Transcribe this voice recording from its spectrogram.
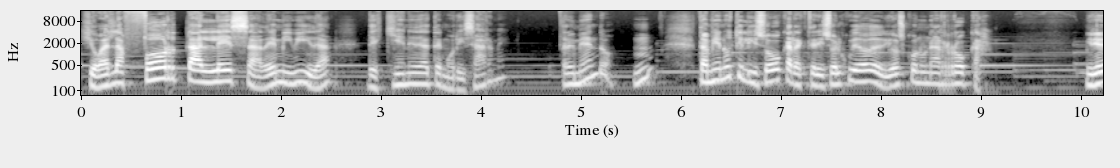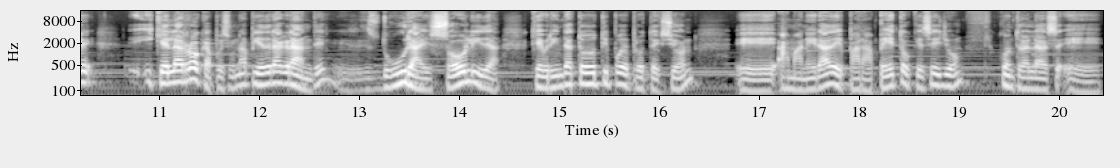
Jehová es la fortaleza de mi vida. ¿De quién he de atemorizarme? Tremendo. También utilizó o caracterizó el cuidado de Dios con una roca. Mire, ¿y qué es la roca? Pues una piedra grande, es dura, es sólida, que brinda todo tipo de protección. eh, a manera de parapeto, qué sé yo, contra las, eh,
